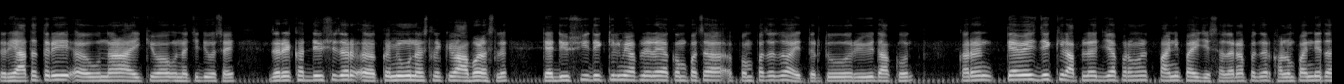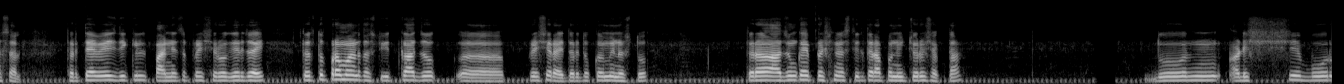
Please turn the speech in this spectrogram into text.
तर हे आता तरी उन्हाळा आहे किंवा उन्हाचे दिवस आहे. जर एखाद दिवशी जर कमी ऊन असलं किंवा आभाळ असलं त्या दिवशी देखील मी आपल्याला या पंपाचा पंपाचा जो आहे तर तो रिव्ह्यू दाखवून कारण त्यावेळेस देखील आपल्याला ज्या प्रमाणात पाणी पाहिजे साधारण आपण जर खालून पाणी देत असाल तर त्यावेळेस देखील पाण्याचं प्रेशर वगैरे जो आहे तर तो प्रमाणात असतो. इतका जो प्रेशर आहे तर तो कमी नसतो. तर अजून काही प्रश्न असतील तर आपण विचारू शकता. दोन अडीचशे बोर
